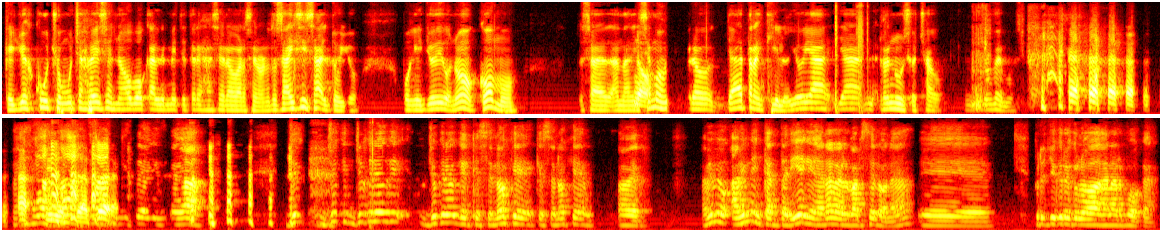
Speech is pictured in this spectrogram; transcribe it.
que yo escucho muchas veces, no, Boca le mete 3 a 0 a Barcelona. Entonces ahí sí salto yo. Porque yo digo, no, ¿cómo? O sea, analicemos, pero ya tranquilo, yo ya, ya renuncio, chao. Nos vemos. Yo- yo creo que yo creo que, que se enoje que se enoje a ver a mí me, a mí me encantaría que ganara el Barcelona eh, pero yo creo que lo va a ganar Boca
